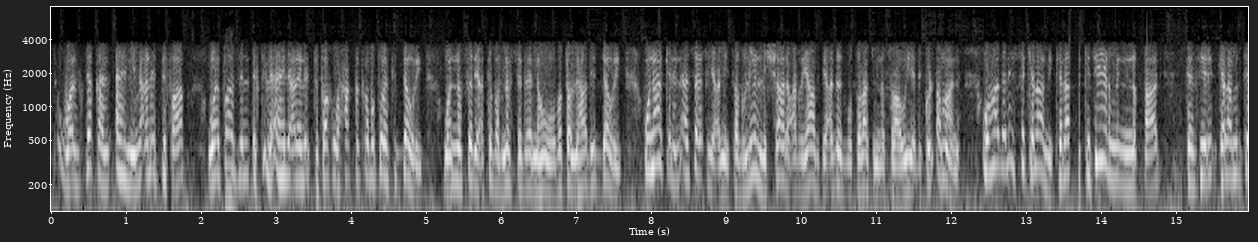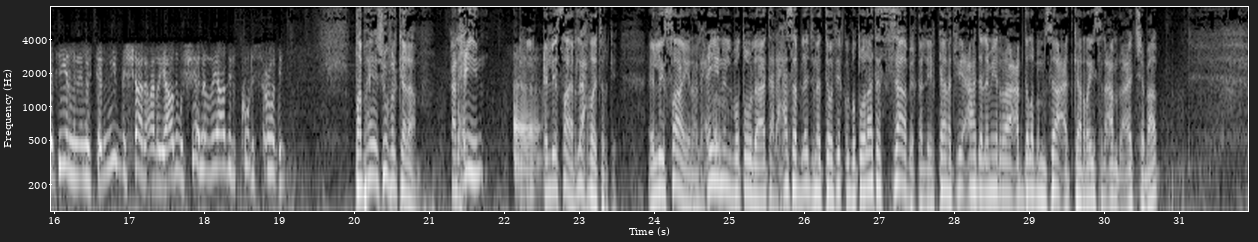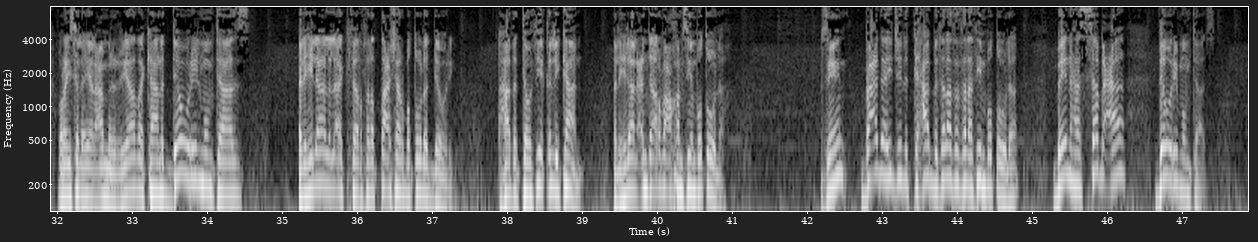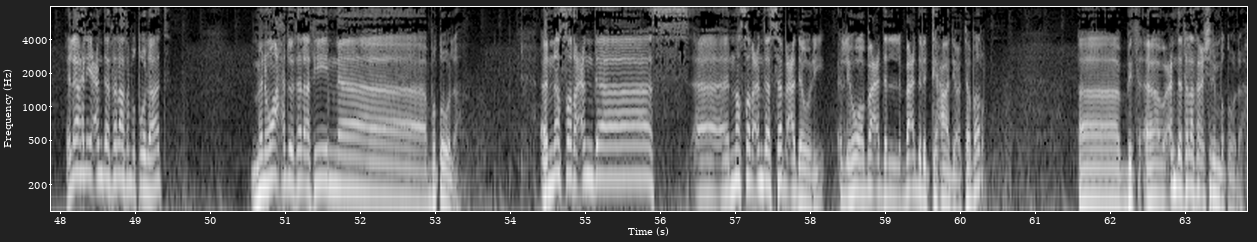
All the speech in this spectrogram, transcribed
والتقى الأهلي مع الاتفاق وفاز الأهلي على الاتفاق وحقق بطولة الدوري. والنصر يعتبر نفسه بأنه هو بطل لهذه الدوري. هناك للأسف يعني تضليل للشارع الرياضي في عدد بطولات النصراوية بكل أمانة. وهذا ليس كلامي. كلام كثير من النقاد كثير كلام الكثير من المهتمين بالشارع الرياضي والشأن الرياضي الكوري السعودي. طب هيا شوف الكلام. الحين آه. اللي صاير لحظة يا تركي. اللي صاير الحين البطولات على حسب لجنة توثيق البطولات السابقة اللي كانت في عهد الأمير عبد الله بن مساعد كان رئيس العام رعايه الشباب ورئيس الهيئة العامة للرياضة كان الدوري الممتاز الهلال الأكثر 13 بطولة دوري هذا التوثيق اللي كان. الهلال عنده 54 بطولة. زين؟ بعدها يجي الاتحاد ب 33 بطولة بينها السبعه دوري ممتاز. الأهلي عنده ثلاث بطولات من 31 آه، بطولة. النصر عنده آه، النصر عنده سبعة دوري اللي هو بعد بعد الاتحاد يعتبر آه بث... وعنده 23 بطولة.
